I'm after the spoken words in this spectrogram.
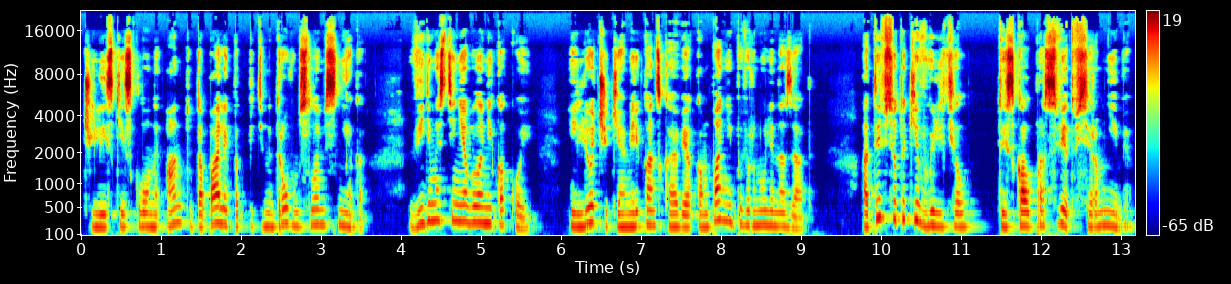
Чилийские склоны Ант утопали под пятиметровым слоем снега. Видимости не было никакой, и летчики американской авиакомпании повернули назад. А ты все-таки вылетел. Ты искал просвет в сером небе.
